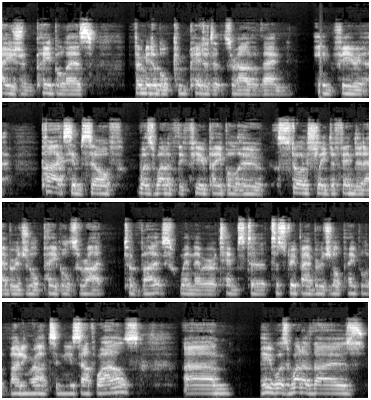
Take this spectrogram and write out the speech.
Asian people as formidable competitors rather than inferior. Parkes himself was one of the few people who staunchly defended Aboriginal people's right to vote when there were attempts to, to strip Aboriginal people of voting rights in New South Wales. Um, he was one of those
